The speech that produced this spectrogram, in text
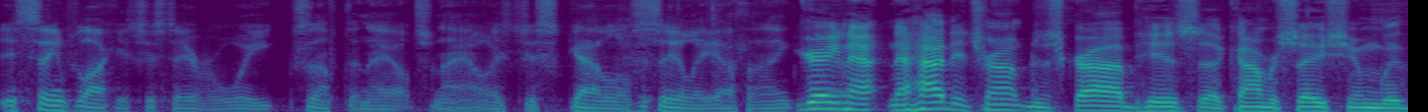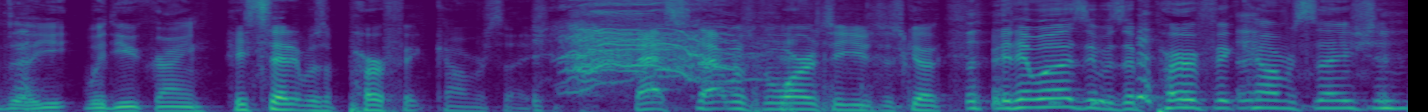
it seems like it's just every week something else now. It's just got a little silly, I think. Greg, now, now how did Trump describe his uh, conversation with uh, with Ukraine? He said it was a perfect conversation. That's that was the words he used to describe. And it was. It was a perfect conversation.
